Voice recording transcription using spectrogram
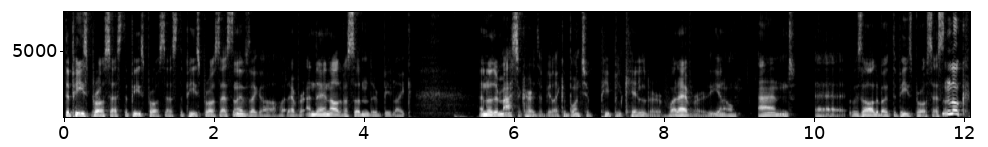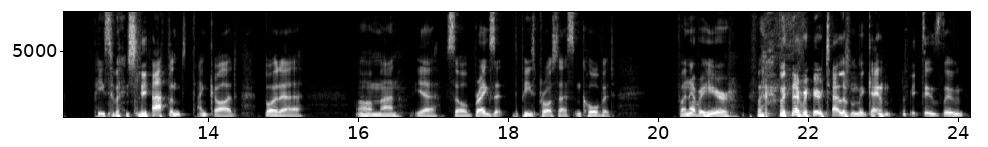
the peace process the peace process the peace process. And i was like oh whatever. And then all of a sudden there'd be like another massacre. There'd be like a bunch of people killed or whatever you know? And uh, it was all about the peace process. And look peace eventually happened thank god. But uh, oh man. Yeah. So brexit the peace process and covid. If i never hear if i, if I never hear tell of them again it'll be too soon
